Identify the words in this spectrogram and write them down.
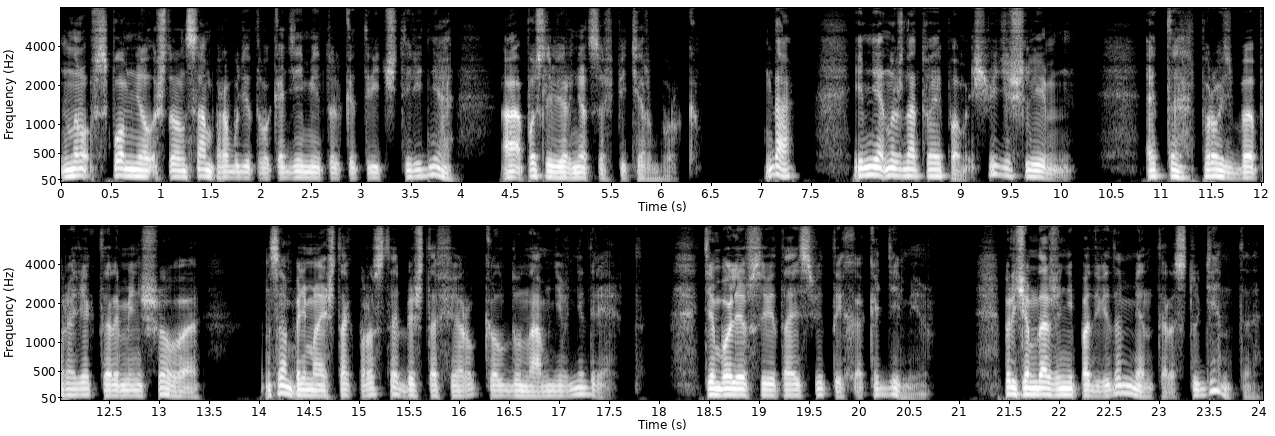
но вспомнил, что он сам пробудет в академии только три-четыре дня, а после вернется в Петербург. — Да, и мне нужна твоя помощь. Видишь ли, это просьба проректора Меньшова. Сам понимаешь, так просто Бештаферу колдунам не внедряют. Тем более в святая святых Академию. Причем даже не под видом ментора, студента.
